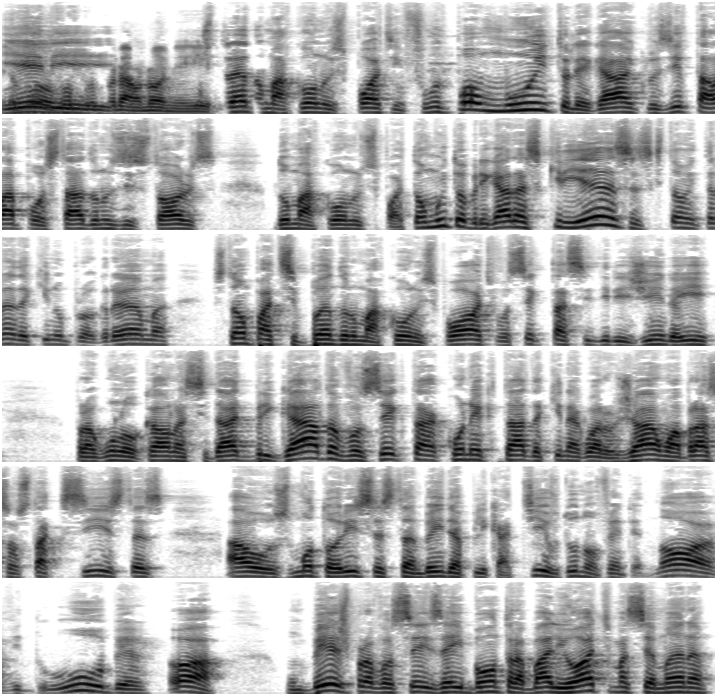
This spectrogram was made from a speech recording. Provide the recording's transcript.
E eu ele vou, vou procurar o nome aí. mostrando o Marcon no Esporte em Fundo. Pô, muito legal. Inclusive, tá lá postado nos stories do Marcon no Esporte. Então, muito obrigado às crianças que estão entrando aqui no programa, estão participando no Marcon no Esporte, você que está se dirigindo aí para algum local na cidade. Obrigado a você que está conectado aqui na Guarujá. Um abraço aos taxistas, aos motoristas também de aplicativo, do 99, do Uber. Ó, um beijo para vocês aí, bom trabalho e ótima semana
